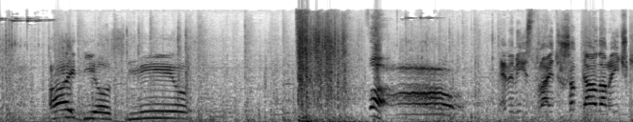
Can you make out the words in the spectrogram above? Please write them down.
is. Ay, Dios mío. Fuck! Oh! Enemy is trying to shut down our HQ. We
